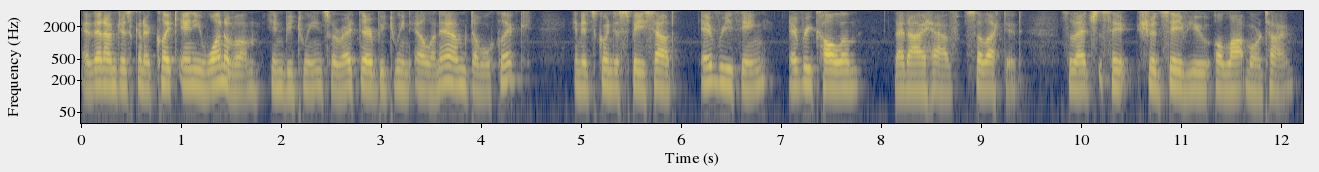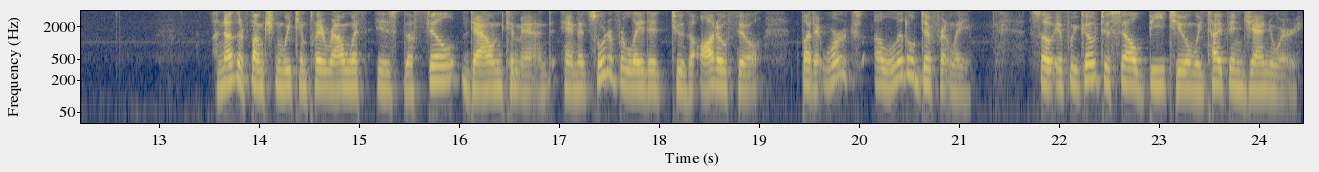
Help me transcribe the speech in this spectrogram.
and then I'm just going to click any one of them in between. So right there between L and M, double click, and it's going to space out everything, every column that I have selected. So that should save you a lot more time. Another function we can play around with is the fill down command, and it's sort of related to the autofill, but it works a little differently. So if we go to cell B2 and we type in January,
